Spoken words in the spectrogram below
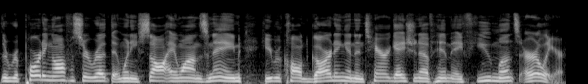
The reporting officer wrote that when he saw Awan's name, he recalled guarding an interrogation of him a few months earlier.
